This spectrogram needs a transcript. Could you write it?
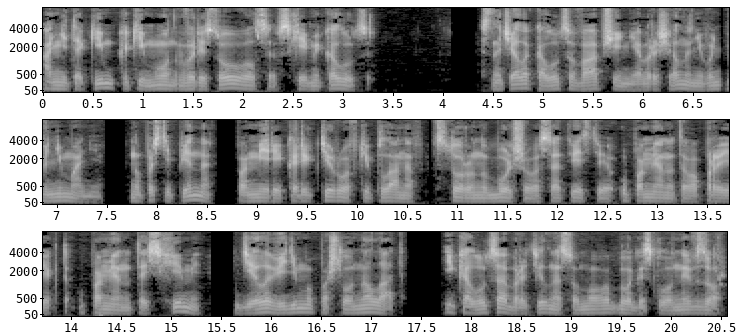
а не таким, каким он вырисовывался в схеме Калуцы. Сначала Калуца вообще не обращал на него внимания, но постепенно, по мере корректировки планов в сторону большего соответствия упомянутого проекта упомянутой схеме, дело, видимо, пошло на лад, и Калуца обратил на Сомова благосклонный взор,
